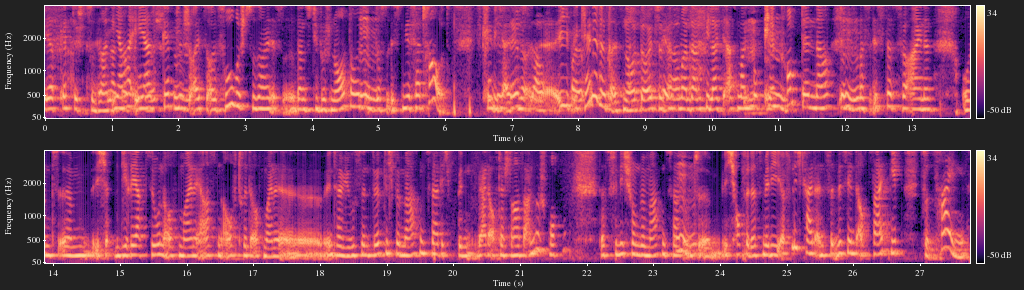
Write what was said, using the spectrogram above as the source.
Eher skeptisch zu sein als Ja, euphorisch. eher skeptisch als euphorisch zu sein, ist ganz typisch norddeutsch und das ist mir vertraut. Das kenne ich als auch ich bei- kenne das als Norddeutsche, Ja. dass man dann vielleicht erstmal guckt, wer kommt denn da? Was ist das für eine? Und ähm, ich, die Reaktionen auf meine ersten Auftritte, auf meine äh, Interviews sind wirklich bemerkenswert. Ich bin, werde auf der Straße angesprochen. Das finde ich schon bemerkenswert. Und ähm, ich hoffe, dass mir die Öffentlichkeit ein bisschen auch Zeit gibt, zu zeigen,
